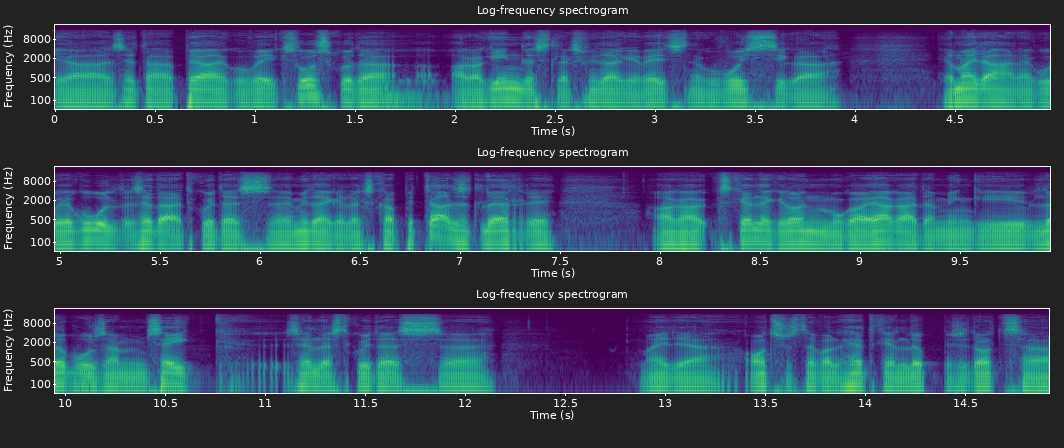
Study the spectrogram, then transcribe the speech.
ja seda peaaegu võiks uskuda, aga kindlasti läks midagi veits nagu vussi ka. Ja ma ei taha nagu kuulda seda, et kuidas midagi läks kapitaalselt lörri, aga kas kellelgi on minuga jagada mingi lõbusam seik sellest, kuidas ma ei tea, otsustaval hetkel lõppesid otsa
